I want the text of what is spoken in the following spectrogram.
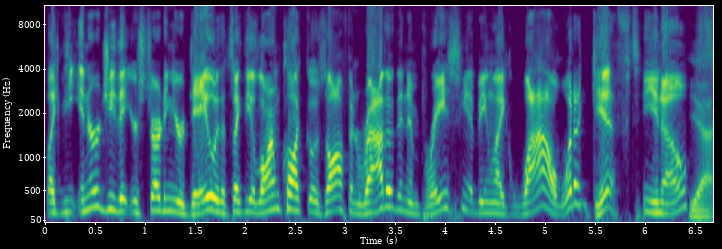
like the energy that you're starting your day with, it's like the alarm clock goes off, and rather than embracing it, being like, "Wow, what a gift," you know? Yeah.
